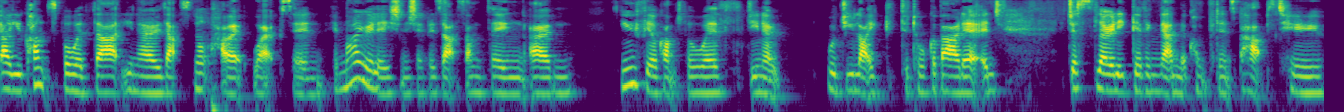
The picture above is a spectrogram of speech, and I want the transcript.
are you comfortable with that? You know that's not how it works in in my relationship. Is that something um you feel comfortable with? Do you know would you like to talk about it? And just slowly giving them the confidence perhaps to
